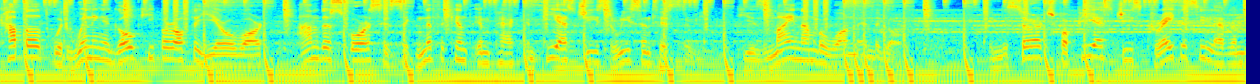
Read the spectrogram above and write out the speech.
coupled with winning a Goalkeeper of the Year award, underscores his significant impact in PSG's recent history. He is my number one in the goal. In the search for PSG's greatest 11,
